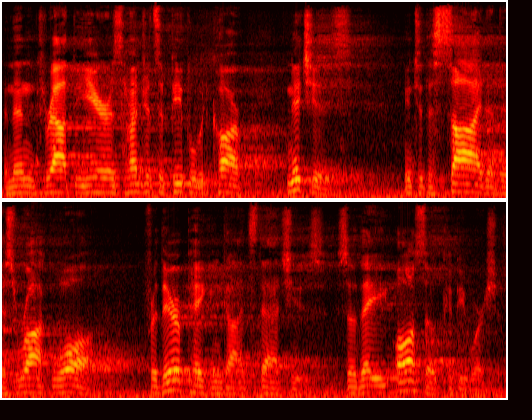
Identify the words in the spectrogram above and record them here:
And then throughout the years, hundreds of people would carve niches into the side of this rock wall for their pagan god statues so they also could be worshiped.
